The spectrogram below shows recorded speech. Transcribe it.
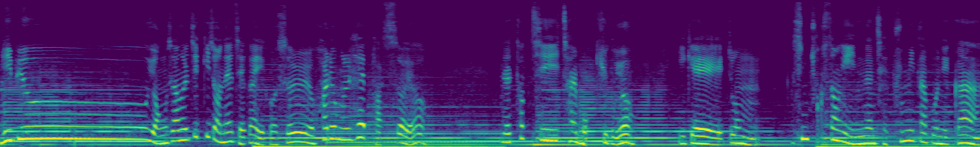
리뷰 영상을 찍기 전에 제가 이것을 활용을 해 봤어요. 근데 터치 잘 먹히고요. 이게 좀 신축성이 있는 제품이다 보니까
